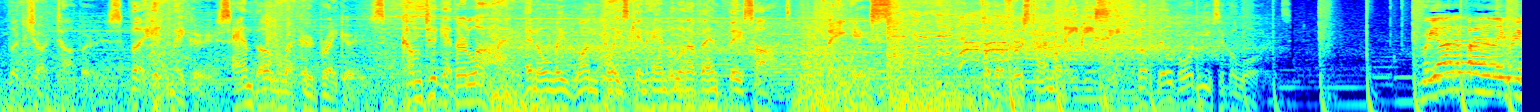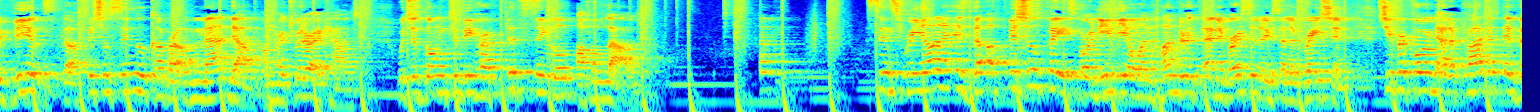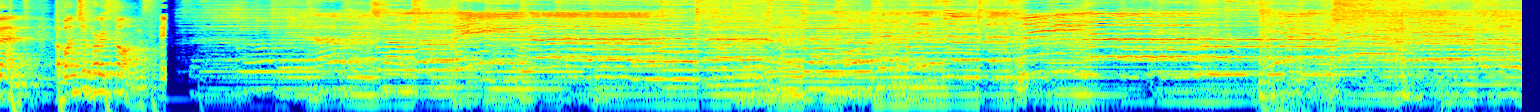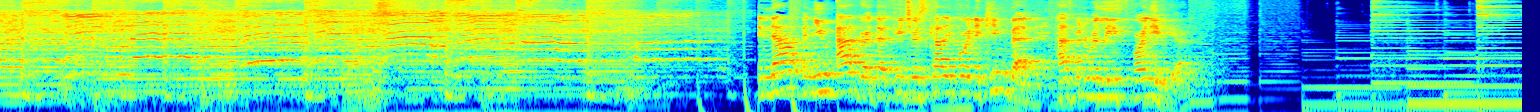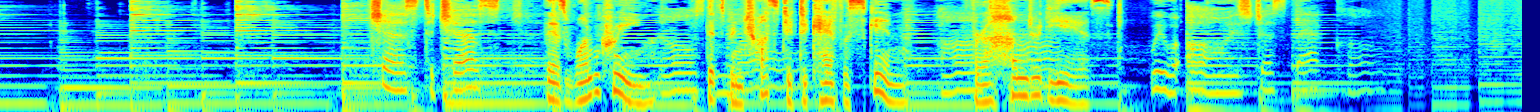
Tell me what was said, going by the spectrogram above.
The chart toppers, the hit makers, and the record breakers come together live, and only one place can handle an event this hot Vegas. For the first time on ABC, the Billboard Music Awards. Rihanna finally reveals the official single cover of Man Down on her Twitter account, which is going to be her fifth single off of Loud. Since Rihanna is the official face for Nivea 100th anniversary celebration, she performed at a private event a bunch of her songs. Now a new advert that features California King Bed has been released for Nivea. Chest to chest. There's one cream that's been trusted to care for skin for a hundred years. We were always just that close.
